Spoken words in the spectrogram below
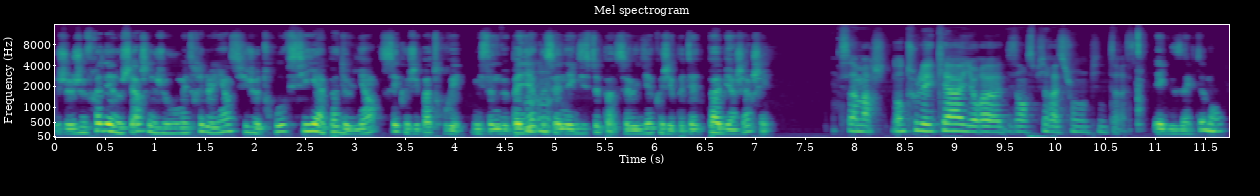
Je, je, ferai des recherches et je vous mettrai le lien si je trouve. S'il n'y a pas de lien, c'est que j'ai pas trouvé. Mais ça ne veut pas dire que ça n'existe pas. Ça veut dire que j'ai peut-être pas bien cherché. Ça marche. Dans tous les cas, il y aura des inspirations Pinterest. Exactement.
